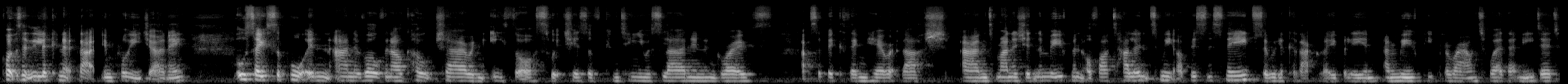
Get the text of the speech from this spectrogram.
constantly looking at that employee journey. Also supporting and evolving our culture and ethos, which is of continuous learning and growth. That's a big thing here at Lush. And managing the movement of our talent to meet our business needs. So we look at that globally and, and move people around to where they're needed.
